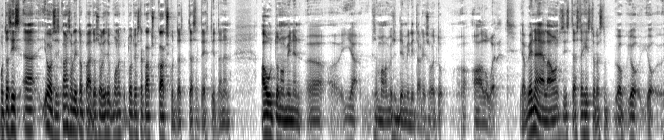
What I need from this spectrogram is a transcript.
Mutta siis, äh, joo, siis kansanliiton päätös oli vuonna 1922, kun tästä tehtiin tämmöinen autonominen ja samalla myös demilitarisoitu alue. Ja Venäjällä on siis tästä historiasta jo, jo, jo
